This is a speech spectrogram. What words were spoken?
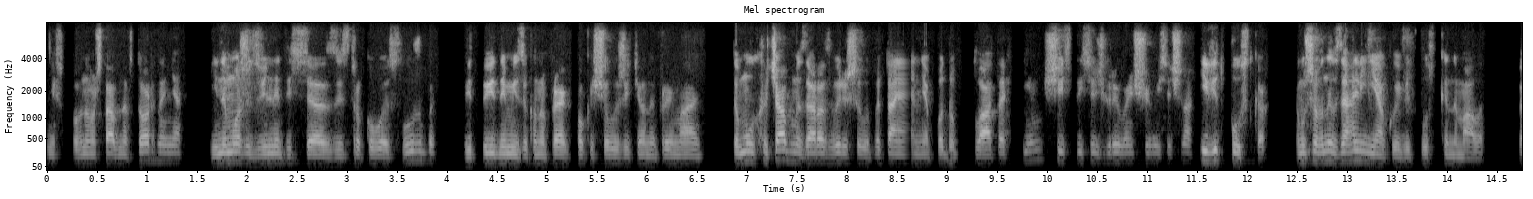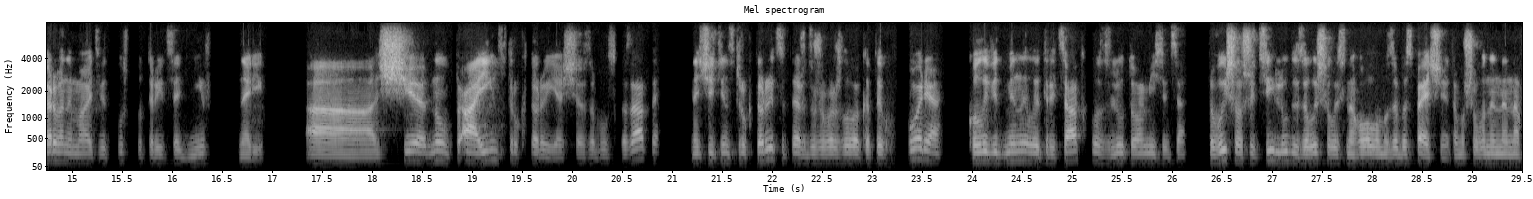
ніж повномасштабне вторгнення, і не можуть звільнитися зі строкової служби. Відповідний мій законопроект поки що лежить, його не приймають. Тому, хоча б ми зараз вирішили питання по доплатах їм 6 тисяч гривень щомісячно і відпустках, тому що вони взагалі ніякої відпустки не мали. Тепер вони мають відпустку 30 днів на рік. А ще ну а інструктори. Я ще забув сказати. Значить, інструктори це теж дуже важлива категорія. Коли відмінили тридцятку з лютого місяця, то вийшло, що ці люди залишились на голому забезпеченні, тому що вони не на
